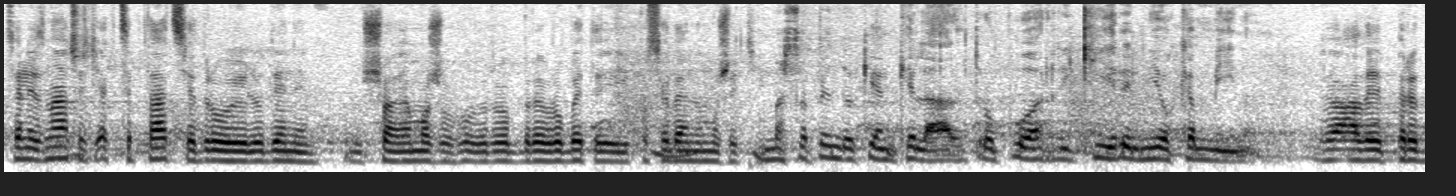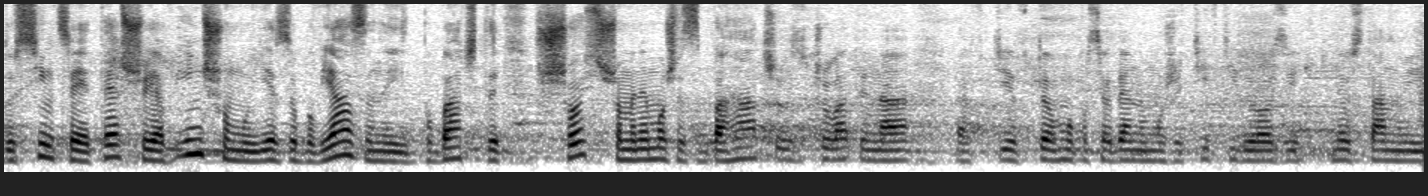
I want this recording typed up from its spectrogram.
Це не значить акцептація другої людини, що я можу роб- робити і в повсякденному житті. ma sapendo che anche l'altro può arricchire il mio cammino. Але передусім це є те, що я в іншому є зобов'язаний побачити щось, що мене може збагачувати на в, в тому повсякденному житті, в тій дорозі неустанної.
